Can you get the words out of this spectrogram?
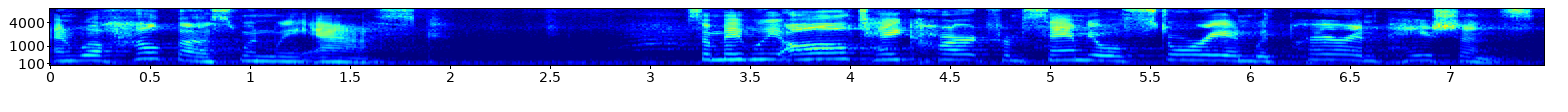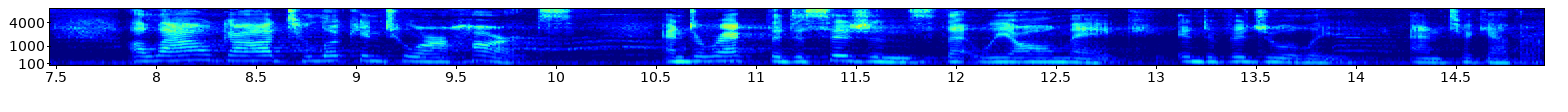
and will help us when we ask. So may we all take heart from Samuel's story and with prayer and patience allow God to look into our hearts and direct the decisions that we all make individually and together.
